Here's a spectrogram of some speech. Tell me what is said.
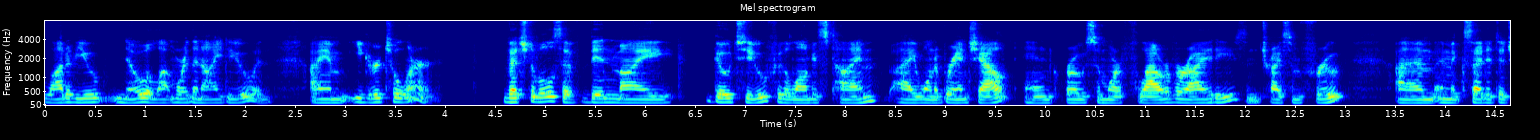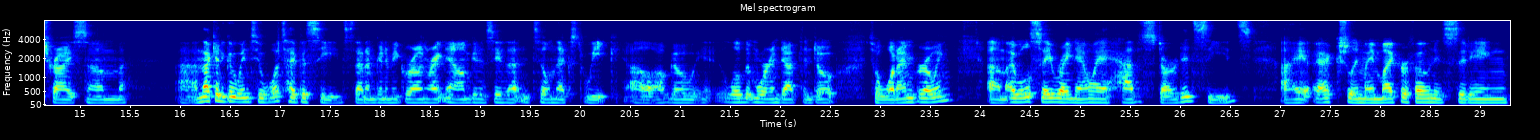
a lot of you know a lot more than I do, and I am eager to learn. Vegetables have been my go to for the longest time. I want to branch out and grow some more flower varieties and try some fruit. Um, I'm excited to try some. Uh, I'm not going to go into what type of seeds that I'm going to be growing right now. I'm going to save that until next week. I'll, I'll go a little bit more in depth into to what I'm growing. Um, I will say right now I have started seeds. I actually my microphone is sitting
